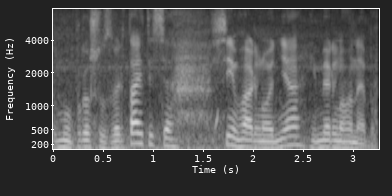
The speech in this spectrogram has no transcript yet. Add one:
Тому прошу звертайтеся. Всім гарного дня і мирного неба.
